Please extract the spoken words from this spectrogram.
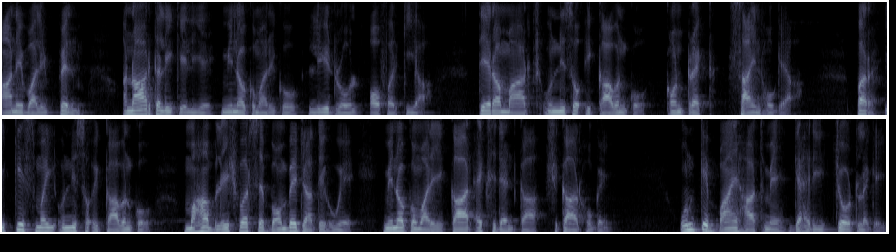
आने वाली फ़िल्म अनारकली के लिए मीना कुमारी को लीड रोल ऑफ़र किया। 13 मार्च उन्नीस सौ इक्यावन को कॉन्ट्रैक्ट साइन हो गया। पर 21 मई उन्नीस सौ इक्यावन को महाबलेश्वर से बॉम्बे जाते हुए मीना कुमारी कार एक्सीडेंट का शिकार हो गई। उनके बाएँ हाथ में गहरी चोट लग गई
